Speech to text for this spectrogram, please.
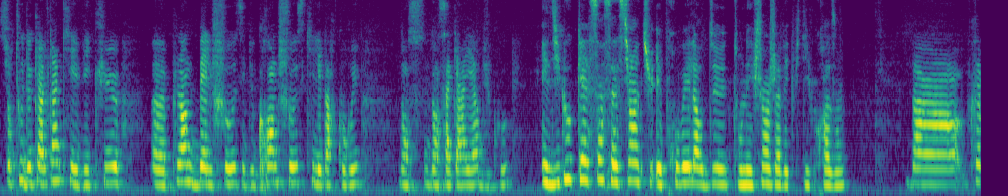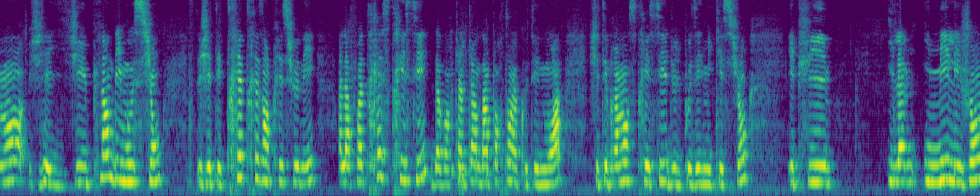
surtout de quelqu'un qui ait vécu euh, plein de belles choses et de grandes choses qu'il ait parcourues dans, dans sa carrière du coup. Et du coup, quelle sensation as-tu éprouvé lors de ton échange avec Philippe Croison Ben, vraiment, j'ai eu plein d'émotions. J'étais très, très impressionnée, à la fois très stressée d'avoir quelqu'un d'important à côté de moi. J'étais vraiment stressée de lui poser mes questions. Et puis, il, met les gens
